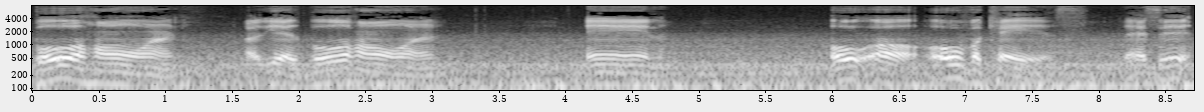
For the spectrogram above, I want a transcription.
Bullhorn, uh, yes, Bullhorn, and oh, uh, Overcast. That's it.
